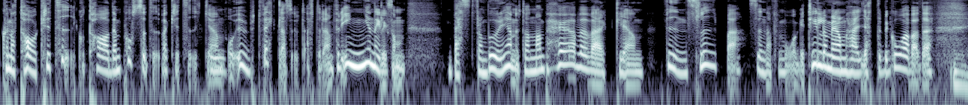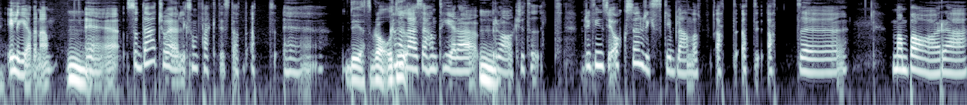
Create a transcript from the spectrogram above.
kunna ta kritik och ta den positiva kritiken mm. och utvecklas ut efter den. För ingen är liksom bäst från början utan man behöver verkligen finslipa sina förmågor, till och med de här jättebegåvade mm. eleverna. Mm. Eh, så där tror jag liksom faktiskt att, att eh, det är jättebra. Och kunna det... lära sig hantera mm. bra kritik. Det finns ju också en risk ibland att, att, att, att eh, man bara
